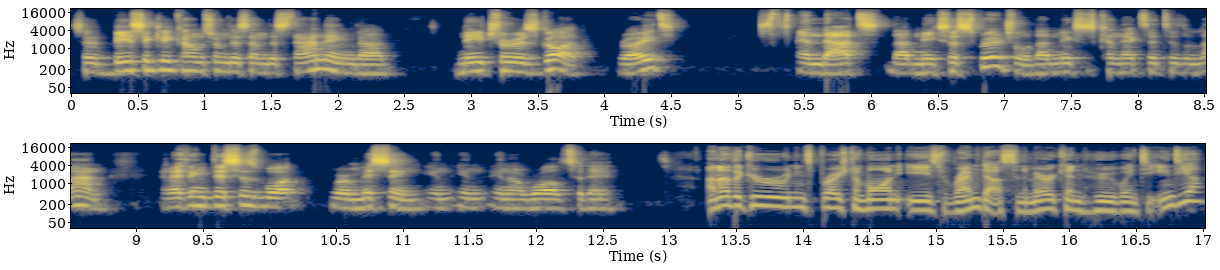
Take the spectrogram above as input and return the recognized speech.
So it basically comes from this understanding that nature is God, right? And that's that makes us spiritual. That makes us connected to the land. And I think this is what we're missing in, in, in our world today. Another guru and inspiration of mine is Ram Dass, an American who went to India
